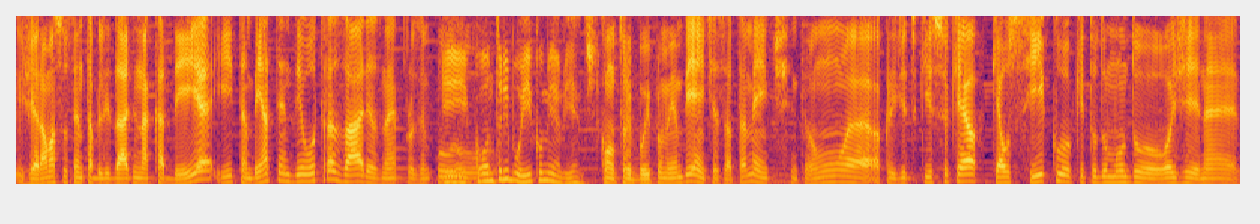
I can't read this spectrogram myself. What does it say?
gerar uma sustentabilidade na cadeia e também atender outras áreas, né? Por exemplo... E contribuir com meio ambiente. Contribui para o meio ambiente, exatamente. Então, é, eu acredito que isso que é, que é o ciclo que todo mundo hoje, né,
